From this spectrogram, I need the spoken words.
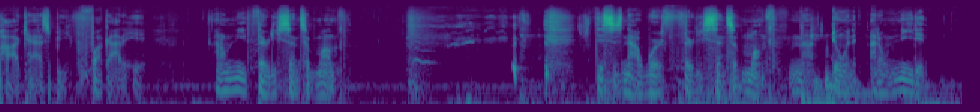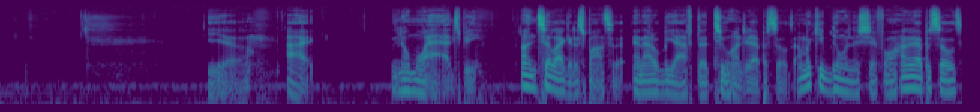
podcast. Be fuck out of here. I don't need thirty cents a month. this is not worth 30 cents a month. I'm not doing it. I don't need it. Yeah. I no more ads be until I get a sponsor and that'll be after 200 episodes. I'm to keep doing this shit for 100 episodes.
